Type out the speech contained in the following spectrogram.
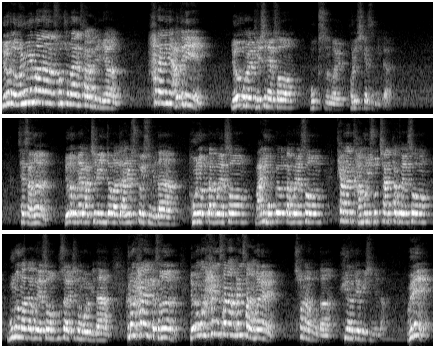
여러분이 얼마나 소중한 사람들이면 하나님의 아들이 여러분을 대신해서 목숨을 버리시겠습니까? 세상은 여러분의 가치를 인정하지 않을 수도 있습니다. 돈이 없다고 해서, 많이 못 배웠다고 해서, 태어난 가문이 좋지 않다고 해서, 무능하다고 해서 무수할지도 모릅니다. 그런 하나님께서는 여러분 한 사람 한 사람을 천하보다 귀하게 여기십니다. 왜?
